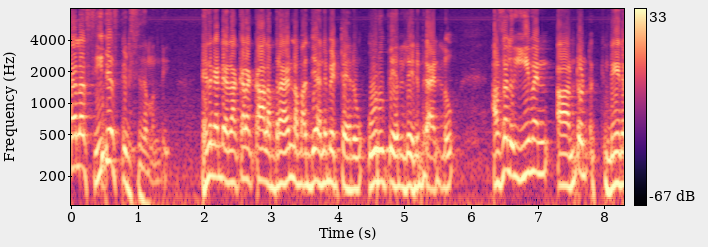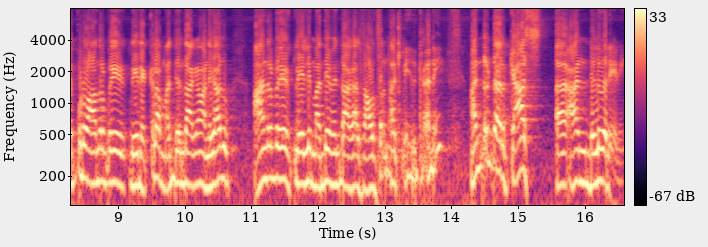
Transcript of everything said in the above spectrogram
చాలా సీరియస్ క్రిటిసిజం ఉంది. ఎందుకంటే రకరకాల బ్రాండ్ల మద్యాన్ని పెట్టారు. ఊరు పేరు లేని బ్రాండ్లు. అసలు ఈవెన్ అంటుంట నేను ఎప్పుడు ఆంధ్రప్రదేశ్ నేను ఎక్కడ మద్యం తాగామని కాదు ఆంధ్రప్రదేశ్లో వెళ్ళి మద్యం ఏం తాగాల్సిన అవసరం నాకు లేదు. కానీ అంటుంటారు క్యాష్ అండ్ డెలివరీ అని.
